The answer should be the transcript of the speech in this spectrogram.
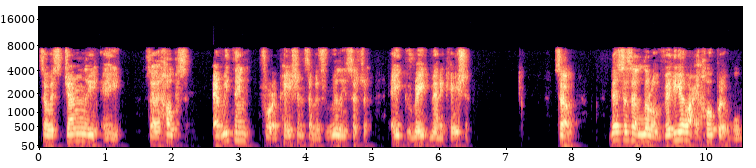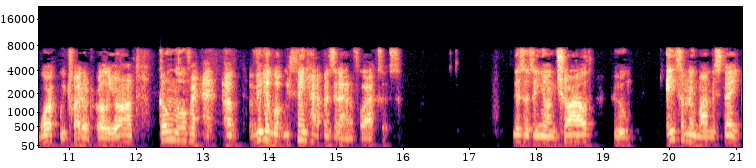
So it's generally a, so it helps everything for a patient, so it's really such a, a great medication. So this is a little video. I hope it will work. We tried it earlier on, going over a, a video of what we think happens in anaphylaxis. This is a young child who ate something by mistake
